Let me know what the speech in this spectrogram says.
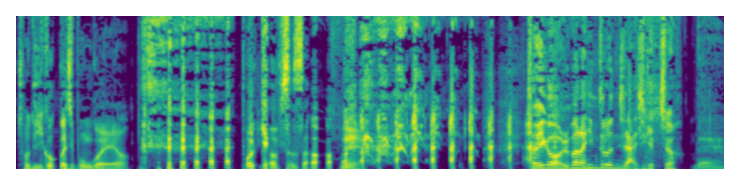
저도 이것까지 본 거예요. 볼 게 없어서. 네. 저희가 얼마나 힘들었는지 아시겠죠? 네.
